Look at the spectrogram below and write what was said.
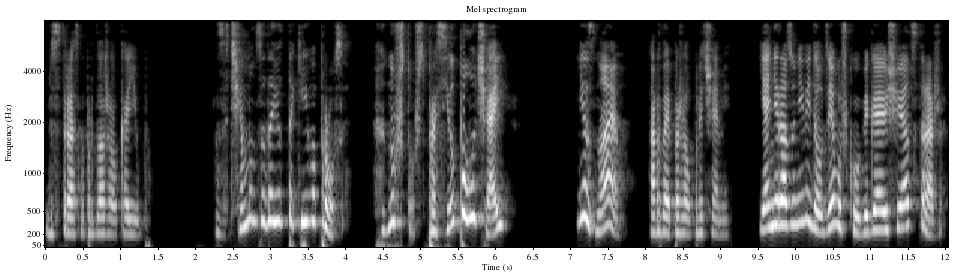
Бесстрастно продолжал Каюб. «Зачем он задает такие вопросы? Ну что ж, спросил, получай!» «Не знаю», — Ардай пожал плечами. «Я ни разу не видел девушку, убегающую от стражи.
